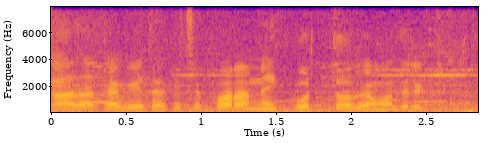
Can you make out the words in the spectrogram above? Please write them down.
হাতে আটকে তো কিছু করার নেই করতে হবে আমাদের একটু।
